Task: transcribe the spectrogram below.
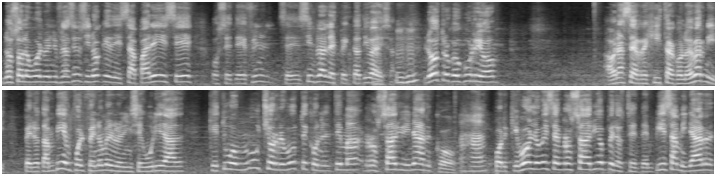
no solo vuelve la inflación, sino que desaparece o se, te se desinfla la expectativa de esa. Ujú. Lo otro que ocurrió, ahora se registra con lo de Bernie, pero también fue el fenómeno de la inseguridad que tuvo mucho rebote con el tema Rosario y Narco. Ajá. Porque vos lo ves en Rosario, pero se te empieza a mirar.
